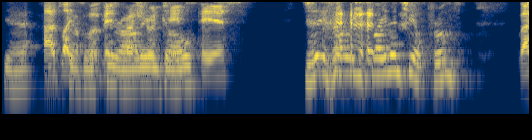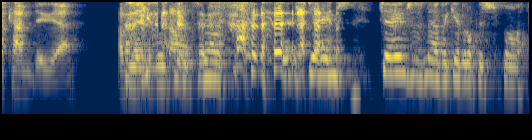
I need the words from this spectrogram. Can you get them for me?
yeah. yeah. I'd like Gabo to put a bit of pressure on James Pearce. Is, is that what you're playing, up front? I can do, yeah. James James has never given up his spot.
